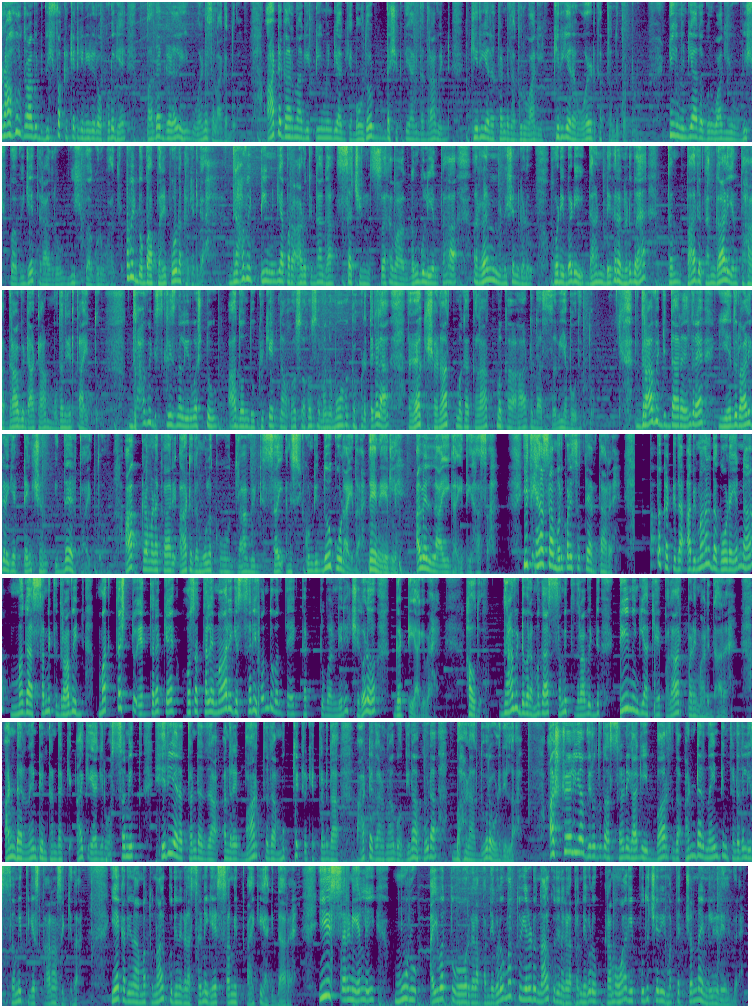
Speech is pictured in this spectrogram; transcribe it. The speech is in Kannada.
ರಾಹುಲ್ ದ್ರಾವಿಡ್ ವಿಶ್ವ ಕ್ರಿಕೆಟ್ಗೆ ನೀಡಿರೋ ಕೊಡುಗೆ ಪದಗಳಲ್ಲಿ ವರ್ಣಿಸಲಾಗದ್ದು. ಆಟಗಾರನಾಗಿ ಟೀಮ್ ಇಂಡಿಯಾಗೆ ಬಹುದೊಡ್ಡ ಶಕ್ತಿಯಾಗಿದ್ದ ದ್ರಾವಿಡ್ ಕಿರಿಯರ ತಂಡದ ಗುರುವಾಗಿ ಕಿರಿಯರ ವರ್ಲ್ಡ್ ಕಪ್ ತಂದುಕೊಟ್ಟರು ಟೀಮ್ ಇಂಡಿಯಾದ ಗುರುವಾಗಿಯೂ ವಿಶ್ವ ವಿಜೇತರಾದರು ವಿಶ್ವ ಗುರುವಾದರು. ದ್ರಾವಿಡ್ ಒಬ್ಬ ಪರಿಪೂರ್ಣ ಕ್ರಿಕೆಟಿಗ. ದ್ರಾವಿಡ್ ಟೀಮ್ ಇಂಡಿಯಾ ಪರ ಆಡುತ್ತಿದ್ದಾಗ ಸಚಿನ್ ಸೆಹವಾಗ್ ಗಂಗೂಲಿಯಂತಹ ರನ್ ಮಿಷನ್ಗಳು ಹೊಡಿಬಡಿ ದಾಂಡಿಗರ ನಡುವೆ ತಂಪಾದ ತಂಗಾಳಿಯಂತಹ ದ್ರಾವಿಡ್ ಆಟ ಮುದ ನೀಡ್ತಾ ಇತ್ತು. ದ್ರಾವಿಡ್ ಸ್ಕ್ರೀಸ್ನಲ್ಲಿ ಇರುವಷ್ಟು ಅದೊಂದು ಕ್ರಿಕೆಟ್ನ ಹೊಸ ಹೊಸ ಮನಮೋಹಕ ಹೊಡೆತಗಳ ರಕ್ಷಣಾತ್ಮಕ ಕಲಾತ್ಮಕ ಆಟದ ಸವಿಯಬಹುದಿತ್ತು. ದ್ರಾವಿಡ್ ಇದ್ದಾರೆ ಅಂದರೆ ಎದುರಾಳಿಗಳಿಗೆ ಟೆನ್ಷನ್ ಇದ್ದೇ ಇರ್ತಾ ಇತ್ತು. ಆಕ್ರಮಣಕಾರಿ ಆಟದ ಮೂಲಕವೂ ದ್ರಾವಿಡ್ ಸೈ ಅನಿಸಿಕೊಂಡಿದ್ದೂ ಕೂಡ ಇದೆ. ಅದೇನೇ ಇರಲಿ, ಅವೆಲ್ಲ ಈಗ ಇತಿಹಾಸ. ಇತಿಹಾಸ ಮರುಕಳಿಸುತ್ತೆ ಅಂತಾರೆ. ಕಟ್ಟಿದ ಅಭಿಮಾನದ ಗೋಡೆಯನ್ನು ಮಗ ಸಮಿತ್ ದ್ರಾವಿಡ್ ಮತ್ತಷ್ಟು ಎತ್ತರಕ್ಕೆ ಹೊಸ ತಲೆಮಾರಿಗೆ ಸರಿ ಹೊಂದುವಂತೆ ಕಟ್ಟುವ ನಿರೀಕ್ಷೆಗಳು ಗಟ್ಟಿಯಾಗಿವೆ. ಹೌದು, ದ್ರಾವಿಡ್ ಅವರ ಮಗ ಸಮಿತ್ ದ್ರಾವಿಡ್ ಟೀಮ್ ಇಂಡಿಯಾಕ್ಕೆ ಪದಾರ್ಪಣೆ ಮಾಡಿದ್ದಾರೆ. ಅಂಡರ್ ನೈನ್ಟೀನ್ ತಂಡಕ್ಕೆ ಆಯ್ಕೆಯಾಗಿರುವ ಸಮಿತ್ ಹಿರಿಯರ ತಂಡದ, ಅಂದರೆ ಭಾರತದ ಮುಖ್ಯ ಕ್ರಿಕೆಟ್ ತಂಡದ ಆಟಗಾರನಾಗೋ ದಿನ ಕೂಡ ಬಹಳ ದೂರ ಉಳಿದಿಲ್ಲ. ಆಸ್ಟ್ರೇಲಿಯಾ ವಿರುದ್ಧದ ಸರಣಿಗಾಗಿ ಭಾರತದ ಅಂಡರ್ ನೈನ್ಟೀನ್ ತಂಡದಲ್ಲಿ ಸಮಿತ್ಗೆ ಸ್ಥಾನ ಸಿಕ್ಕಿದೆ. ಏಕದಿನ ಮತ್ತು ನಾಲ್ಕು ದಿನಗಳ ಸರಣಿಗೆ ಸಮಿತ್ ಆಯ್ಕೆಯಾಗಿದ್ದಾರೆ. ಈ ಸರಣಿಯಲ್ಲಿ ಮೂರು ಐವತ್ತು ಓವರ್ಗಳ ಪಂದ್ಯಗಳು ಮತ್ತು ಎರಡು ನಾಲ್ಕು ದಿನಗಳ ಪಂದ್ಯಗಳು ಕ್ರಮವಾಗಿ ಪುದುಚೇರಿ ಮತ್ತು ಚೆನ್ನೈನಲ್ಲಿ ನಡೆಯಲಿದೆ.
